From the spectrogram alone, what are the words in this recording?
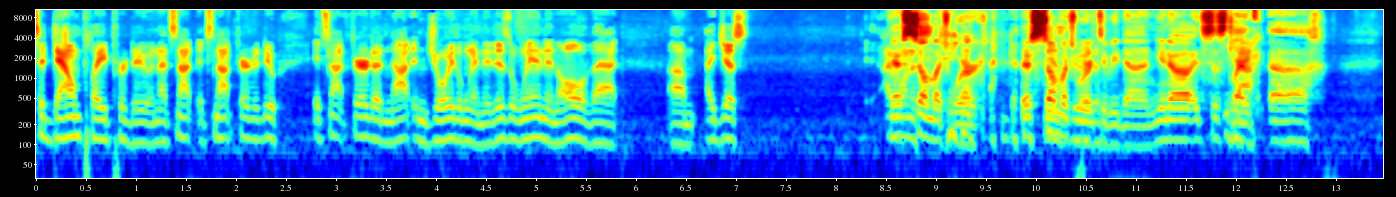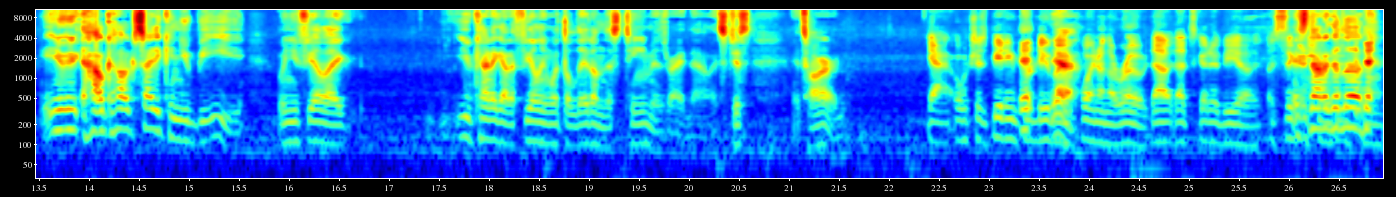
to downplay Purdue, and that's not it's not fair to do. it's not fair to not enjoy the win. It is a win and all of that. Um, I just I There's so much work. There's so much work to be done. You know, it's just yeah. like, uh, you how how excited can you be when you feel like you kind of got a feeling what the lid on this team is right now? It's just it's hard. Yeah, which is beating Purdue it, by yeah. a point on the road. That that's going to be a, a signature. It's not a good look, that,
